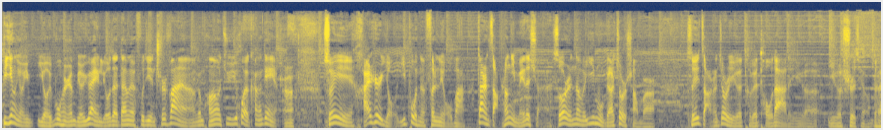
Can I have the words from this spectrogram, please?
毕竟有一有一部分人，比如愿意留在单位附近吃饭啊，跟朋友聚聚会、看个电影，所以还是有一部分的分流吧。但是早上你没得选，所有人的唯一目标就是上班，所以早上就是一个特别头大的一个一个事情，对。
